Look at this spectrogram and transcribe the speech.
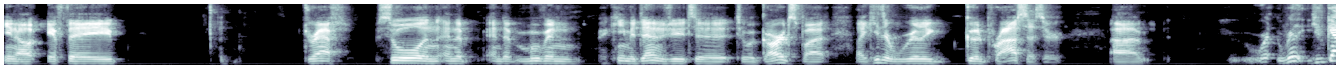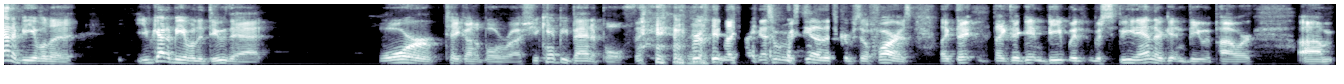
you know, if they draft Sewell and end up end up moving Hakeem Adeniji to to a guard spot, like he's a really good processor. Uh, really, you've got to be able to you've got to be able to do that or take on a bull rush. You can't be bad at both. Mm-hmm. really, like, like, that's what we've seen out of this group so far is like they like they're getting beat with with speed and they're getting beat with power. Um,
